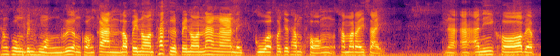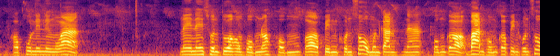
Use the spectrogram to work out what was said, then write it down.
ช่างพงเป็นห่วงเรื่องของการเราไปนอนถ้าเกิดไปนอนหน้างานเนี่ยกลัวเขาจะทำของทำอะไรใส่นะอะอันนี้ขอแบบขอพูดนิดนึงว่า ในในส่วนตัวของผมเนาะผมก็เป็นคนโซ่เหมือนกันนะฮะผมก็บ้านผมก็เป็นคนโซ่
